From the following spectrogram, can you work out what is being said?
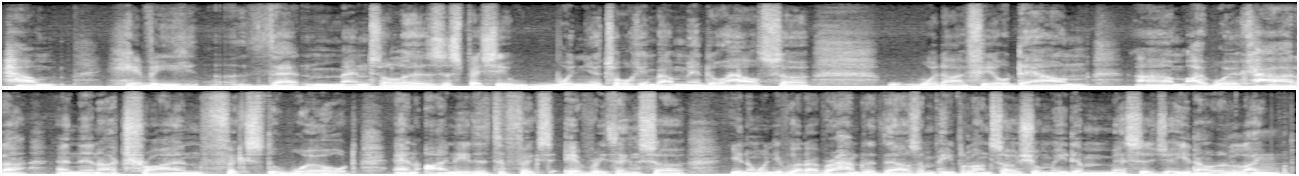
how heavy that mantle is, especially when you're talking about mental health. So, when I feel down, um, I work harder, and then I try and fix the world. And I needed to fix everything. So, you know, when you've got over hundred thousand people on social media message, you know, like. Mm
